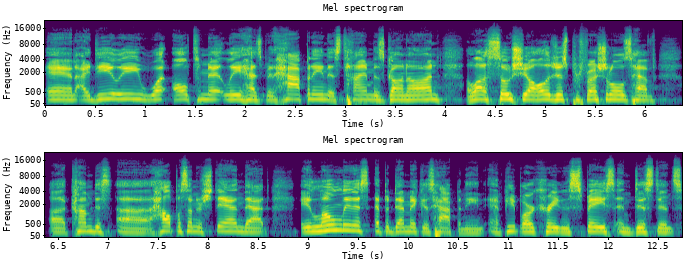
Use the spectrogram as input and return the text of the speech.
and ideally what ultimately has been happening as time has gone on. A lot of sociologists, professionals have uh, come to uh, help us understand that a loneliness epidemic is happening and people are creating space and distance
